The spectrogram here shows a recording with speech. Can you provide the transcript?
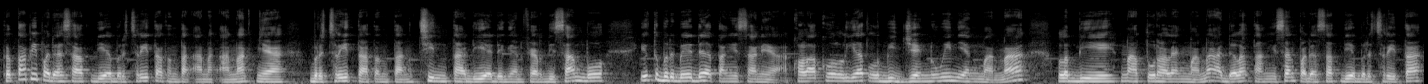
Tetapi pada saat dia bercerita tentang anak-anaknya, bercerita tentang cinta dia dengan Ferdi Sambo, itu berbeda tangisannya. Kalau aku lihat lebih genuine yang mana, lebih natural yang mana adalah tangisan pada saat dia bercerita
